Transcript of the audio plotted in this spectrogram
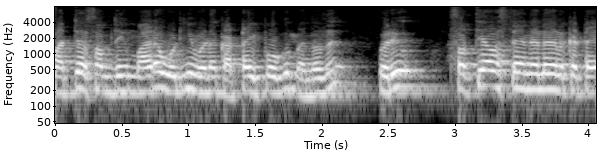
മറ്റോ സംതിങ് മരം ഒടിഞ്ഞു വീണ് കട്ടായി പോകും എന്നത് ഒരു സത്യാവസ്ഥ നിലനിൽക്കട്ടെ.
